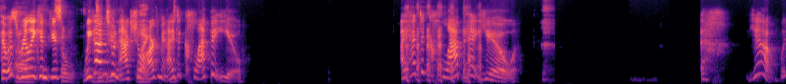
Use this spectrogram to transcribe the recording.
that was really um, confusing. So we got into you, an actual like, argument. I had to clap at you. I had to clap at you. Ugh. Yeah. What?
